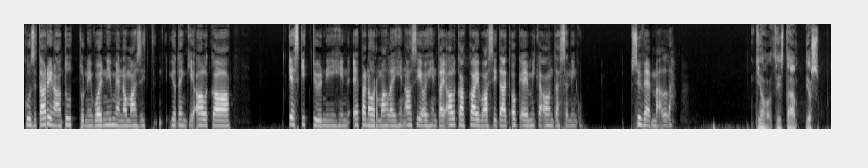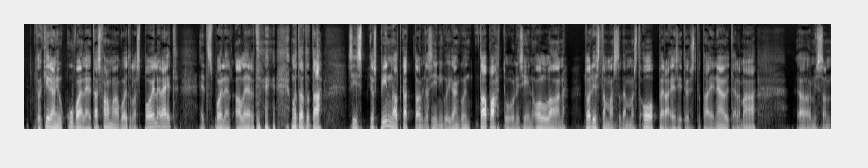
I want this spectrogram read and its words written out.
kun se tarina on tuttu, niin voi nimenomaan sit jotenkin alkaa keskittyä niihin epänormaaleihin asioihin tai alkaa kaivaa sitä, että okei, mikä on tässä niinku syvemmällä. Joo, siis tää, jos tuota kirja niin kuvailee, tässä varmaan voi tulla spoilereita, että spoiler alert, mutta tota, siis jos pinnalta katsoo, mitä siinä niin kuin ikään kuin tapahtuu, niin siinä ollaan todistamassa tämmöistä operaesitystä tai näytelmää, missä on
